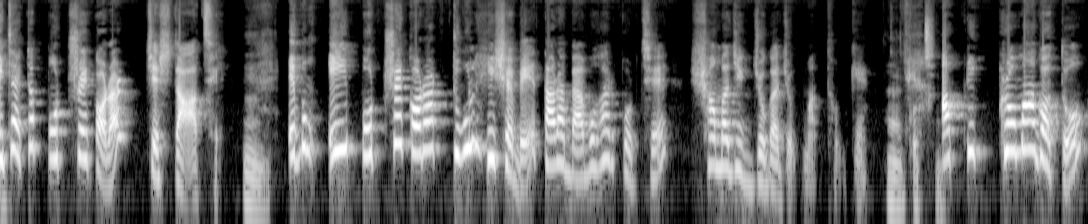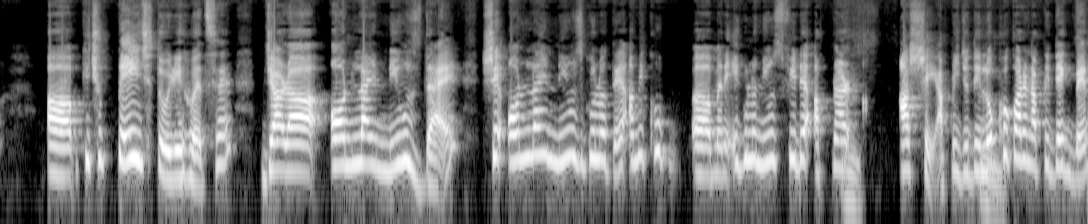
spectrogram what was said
এটা একটা পোট্রে করার চেষ্টা আছে। এবং এই পোট্রে করার টুল হিসেবে তারা ব্যবহার করছে সামাজিক যোগাযোগ মাধ্যমকে। হ্যাঁ আপনি ক্রমাগত কিছু পেজ তৈরি হয়েছে যারা অনলাইন নিউজ দেয়। সে অনলাইন নিউজগুলোতে আমি খুব মানে এগুলো নিউজ ফিডে আপনার আসে। আপনি যদি লক্ষ্য করেন আপনি দেখবেন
